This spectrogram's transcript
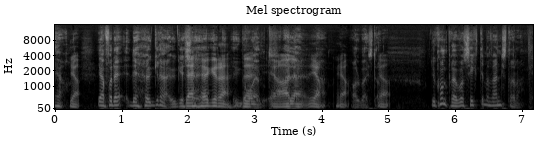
Ja. Ja. ja, for det, det er høyre øye som er gåendt. ja, Eller- ja, ja. halvveis. da. Ja. Du kan prøve å sikte med venstre, da.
